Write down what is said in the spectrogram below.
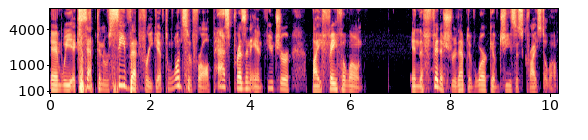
and we accept and receive that free gift once and for all, past, present, and future, by faith alone, in the finished redemptive work of Jesus Christ alone.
